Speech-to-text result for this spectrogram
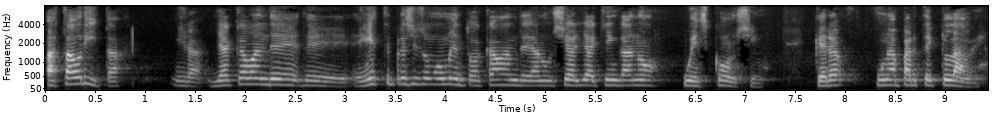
hasta ahorita, mira, ya acaban de, de en este preciso momento acaban de anunciar ya quién ganó Wisconsin, que era una parte clave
